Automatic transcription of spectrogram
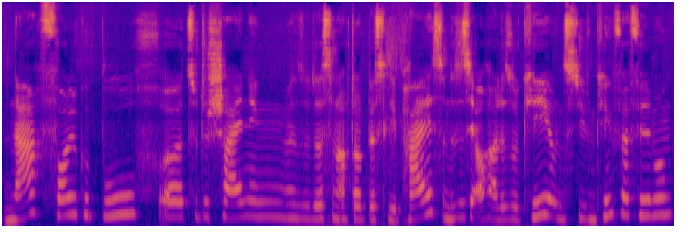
Nachfolgebuch äh, zu The Shining, also das dann auch Dr. Sleep heißt und das ist ja auch alles okay und Stephen King Verfilmung,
